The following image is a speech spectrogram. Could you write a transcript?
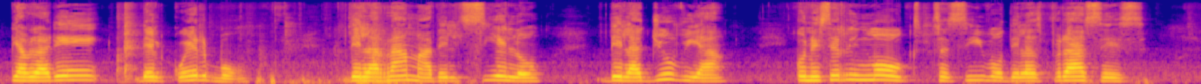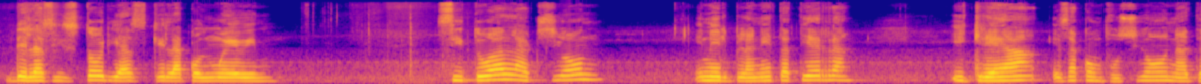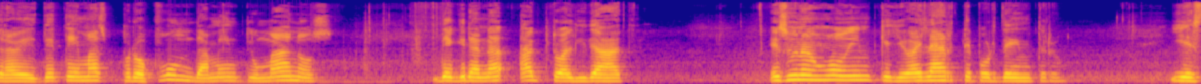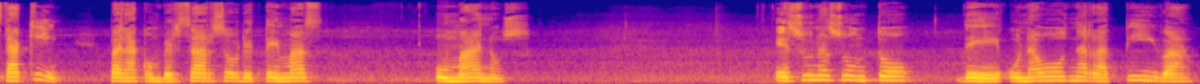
te hablaré del cuervo, de la rama, del cielo, de la lluvia, con ese ritmo obsesivo de las frases, de las historias que la conmueven. Sitúa la acción en el planeta Tierra y crea esa confusión a través de temas profundamente humanos de gran actualidad. Es una joven que lleva el arte por dentro y está aquí para conversar sobre temas humanos. Es un asunto de una voz narrativa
